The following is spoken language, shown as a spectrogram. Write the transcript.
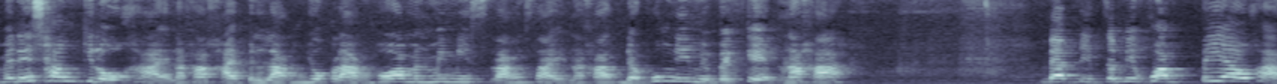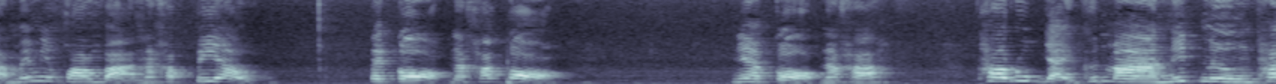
ไม่ได้ช่างกิโลขายนะคะ ขายเป็นลังยกลัง เพราะว่ามันไม่มีรังใส่นะคะ เดี๋ยวพรุ่งนี้มิวไปเก็บนะคะ แบบดิบจะมีความเปรี้ยวค่ะ ไม่มีความหวานนะคะ เปรี้ยว แต่กรอบนะคะกรอบ เนี่ยกรอบนะคะ ถ้าลูกใหญ่ขึ้นมานิดนึง ถ้า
